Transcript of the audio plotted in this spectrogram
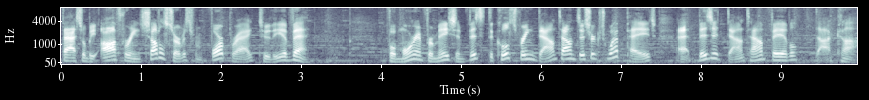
FAST will be offering shuttle service from Fort Bragg to the event. For more information, visit the Cool Spring Downtown District's webpage at visitdowntownfayetteville.com.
